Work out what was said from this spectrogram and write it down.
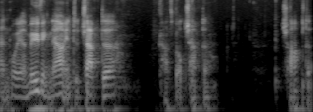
And we are moving now into chapter, can't spell chapter, chapter.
